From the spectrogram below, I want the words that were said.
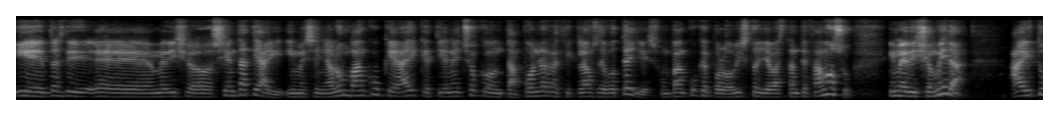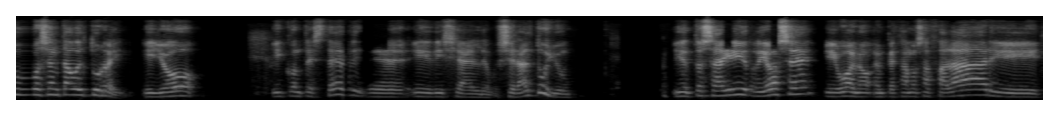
y entonces eh, me dijo, siéntate ahí. Y me señaló un banco que hay que tiene hecho con tapones reciclados de botellas. Un banco que por lo visto ya bastante famoso. Y me dijo, mira, ahí tuvo sentado el tu rey. Y yo, y contesté eh, y dije a él, ¿será el tuyo? Y entonces ahí rióse y bueno, empezamos a falar y,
